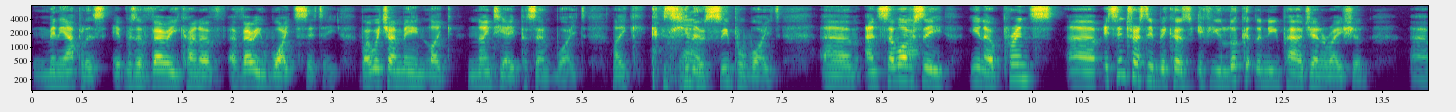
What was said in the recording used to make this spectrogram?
Minneapolis, it was a very kind of a very white city, by which I mean like 98% white, like, you Yeah. know, super white. Um, and so Yeah. obviously, you know, Prince, uh, it's interesting because if you look at the New Power generation uh,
